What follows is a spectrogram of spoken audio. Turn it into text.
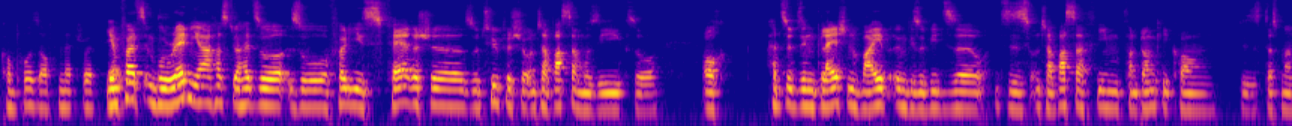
composer of Metroid. Jedenfalls im Burenia hast du halt so, so voll die sphärische, so typische Unterwassermusik, so auch hat so den gleichen Vibe irgendwie so wie diese, dieses Unterwasser-Theme von Donkey Kong. Dieses, dass man,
